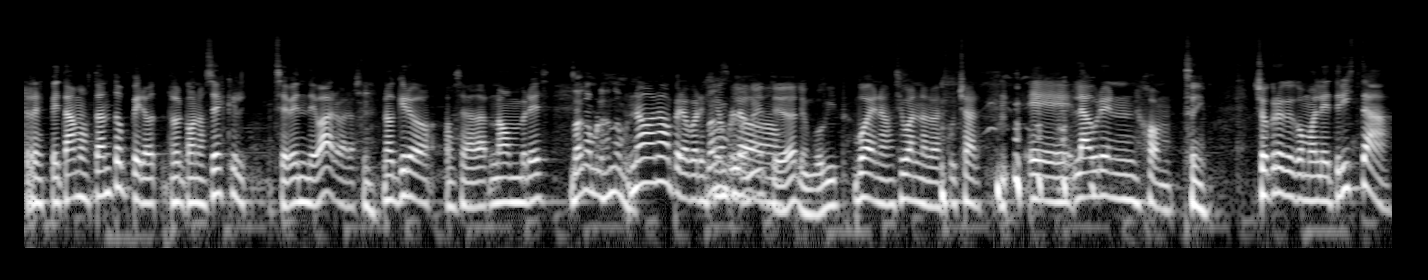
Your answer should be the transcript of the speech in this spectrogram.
respetamos tanto, pero reconoces que se vende bárbaro? Sí. No quiero, o sea, dar nombres. Da nombres, da nombres. No, no, pero por ejemplo... Ponete, dale un poquito. Bueno, si igual no lo va a escuchar. Eh, Lauren Home. Sí. Yo creo que como letrista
